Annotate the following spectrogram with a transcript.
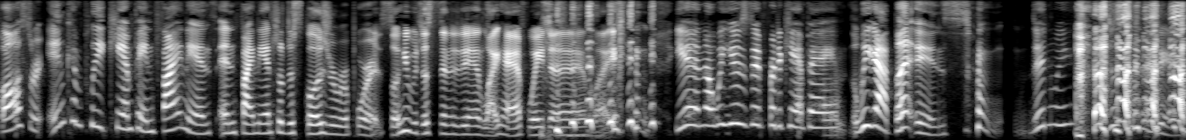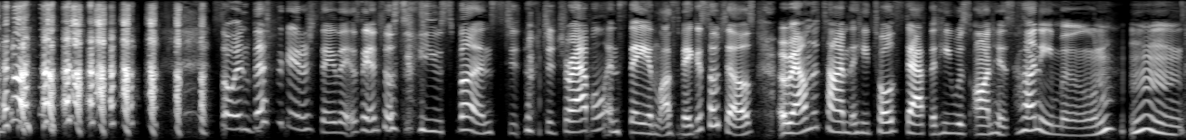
false or incomplete campaign finance and financial disclosure reports. So he would just send it in like halfway done, like, yeah, no, we used it for the campaign. We got buttons, didn't we? Just send that in. So investigators say that Santos used funds to, to travel and stay in Las Vegas hotels around the time that he told staff that he was on his honeymoon. Mm.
